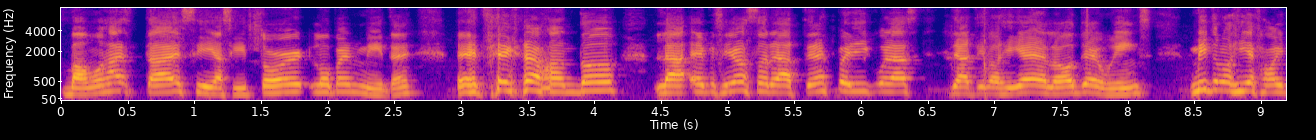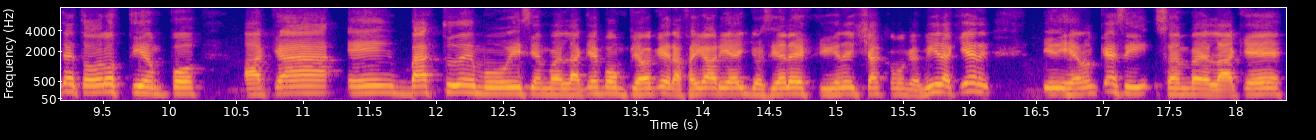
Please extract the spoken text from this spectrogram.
vamos a estar, si así Thor lo permite, este, grabando la episodio sobre las tres películas de la trilogía de Lord of the Rings, mi trilogía favorita de todos los tiempos, acá en Back to the Movies, y en verdad que pompeado que Rafael Gabriel, yo sí le escribí en el chat como que, mira, ¿quieren? Y dijeron que sí, so, en verdad que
